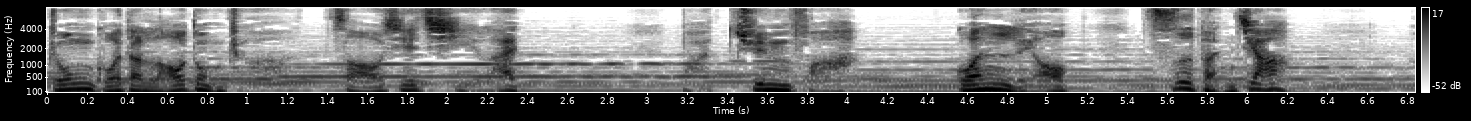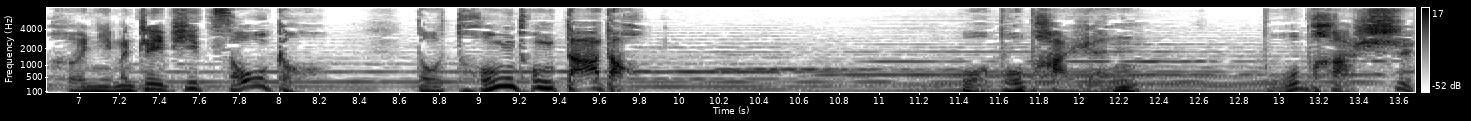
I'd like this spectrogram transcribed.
中国的劳动者早些起来，把军阀、官僚、资本家和你们这批走狗都统统打倒。我不怕人，不怕事，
